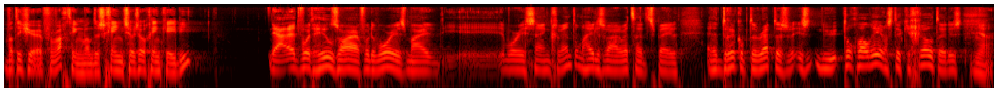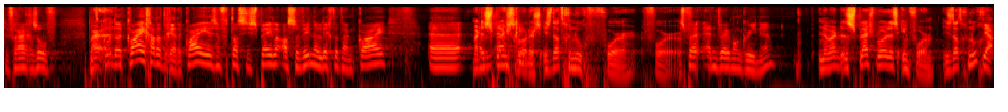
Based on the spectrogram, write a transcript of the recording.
wat is je verwachting? Want dus geen, sowieso geen KD. Ja. het wordt heel zwaar voor de Warriors, maar de Warriors zijn gewend om hele zware wedstrijden te spelen. En de druk op de Raptors is nu toch wel weer een stukje groter. Dus Ja. de vraag is of. Maar, Maar dat Kwai gaat het redden. Kwai is een fantastische speler. Als ze winnen, ligt het aan Kwai. Eh, maar de Splash Brothers, is dat genoeg voor... voor, En Draymond Green, hè? Nou, maar de Splash Brothers in vorm, is dat genoeg? Ja.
